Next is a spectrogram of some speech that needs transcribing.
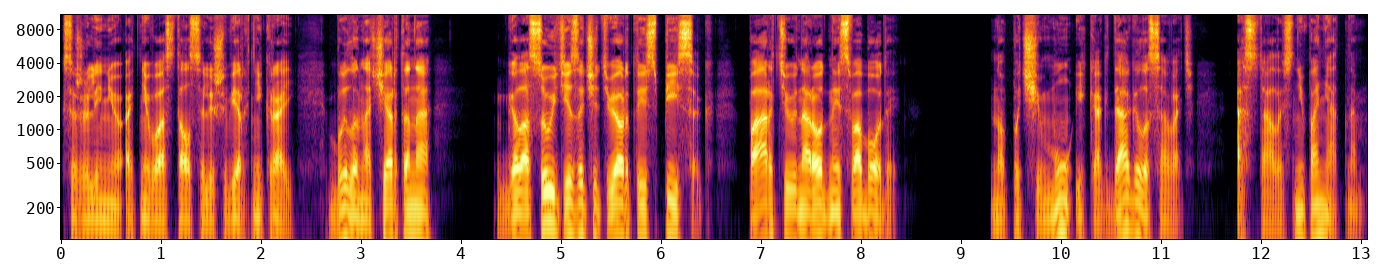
к сожалению, от него остался лишь верхний край, было начертано «Голосуйте за четвертый список, партию народной свободы». Но почему и когда голосовать, осталось непонятным.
